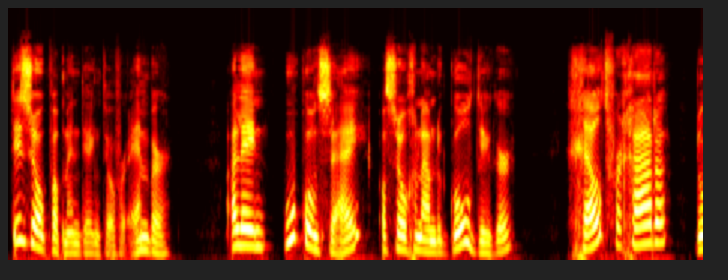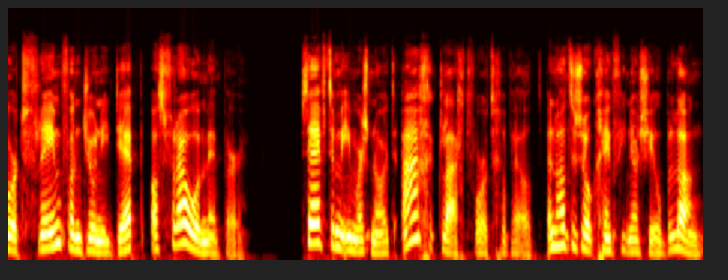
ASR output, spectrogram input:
Dit is ook wat men denkt over Amber. Alleen, hoe kon zij, als zogenaamde golddigger, geld vergaren door het frame van Johnny Depp als vrouwenmapper? Zij heeft hem immers nooit aangeklaagd voor het geweld en had dus ook geen financieel belang.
